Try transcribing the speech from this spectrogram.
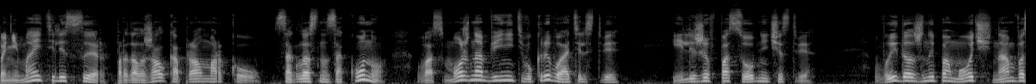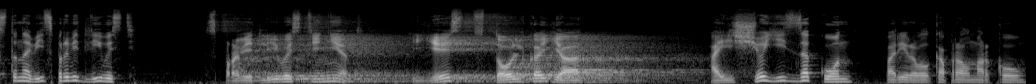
«Понимаете ли, сэр», — продолжал капрал Маркоу, «согласно закону, вас можно обвинить в укрывательстве или же в пособничестве. Вы должны помочь нам восстановить справедливость». «Справедливости нет. Есть только я». «А еще есть закон», – парировал капрал Маркоу.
